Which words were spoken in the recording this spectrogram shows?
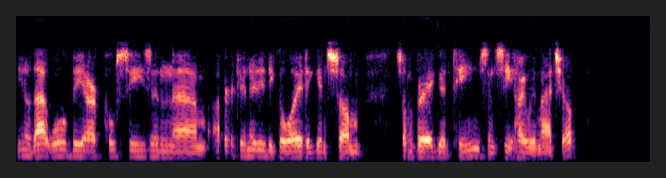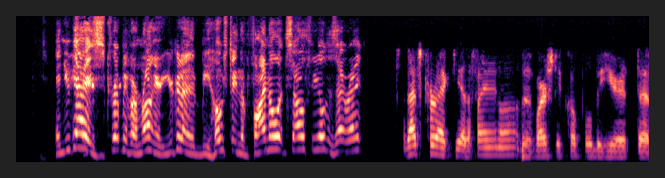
you know, that will be our postseason um, opportunity to go out against some some very good teams and see how we match up. And you guys, correct me if I'm wrong here, you're going to be hosting the final at Southfield, is that right? That's correct. Yeah, the final, the Varsity Cup will be here at uh,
